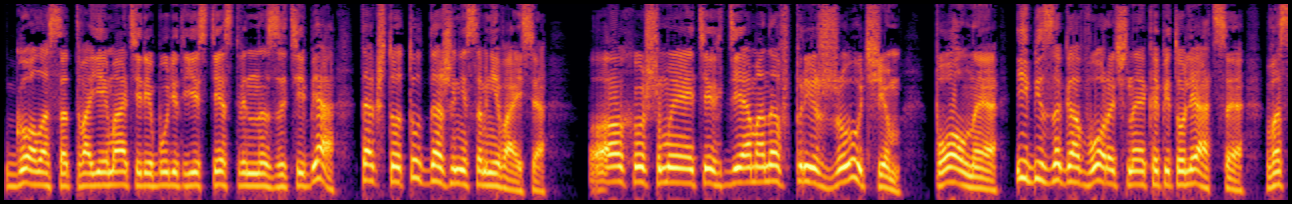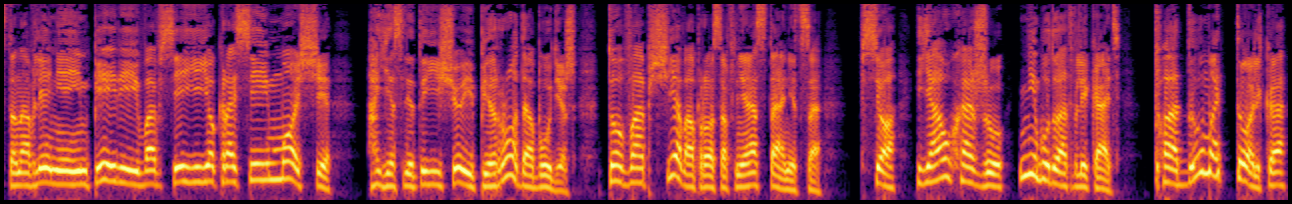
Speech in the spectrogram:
Голос от твоей матери будет, естественно, за тебя, так что тут даже не сомневайся. Ох уж мы этих демонов прижучим! Полная и безоговорочная капитуляция, восстановление империи во всей ее красе и мощи. А если ты еще и перо добудешь, то вообще вопросов не останется. Все, я ухожу, не буду отвлекать. Подумать только.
